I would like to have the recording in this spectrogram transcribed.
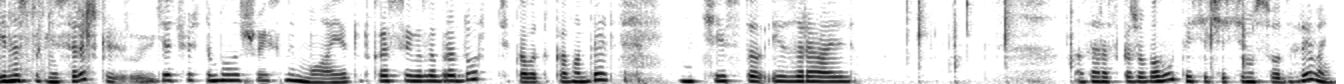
І наступні сережки, я щось думала, що їх немає. Тут красивий лабрадор, цікава така модель. Чисто Ізраїль. Зараз скажу вагу 1700 гривень.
